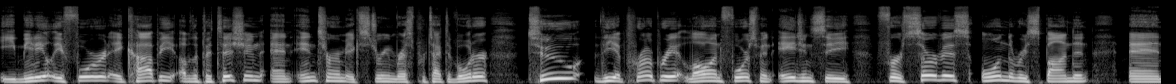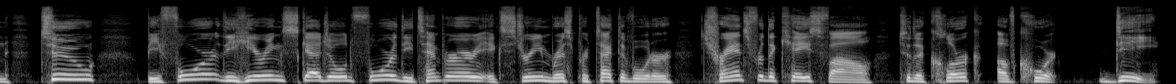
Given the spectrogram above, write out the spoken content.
immediately forward a copy of the petition and interim extreme risk protective order to the appropriate law enforcement agency for service on the respondent, and 2 before the hearing scheduled for the temporary extreme risk protective order, transfer the case file to the clerk of court. D.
